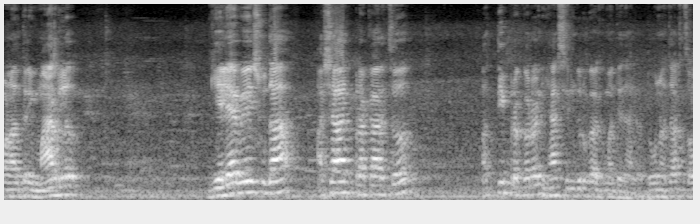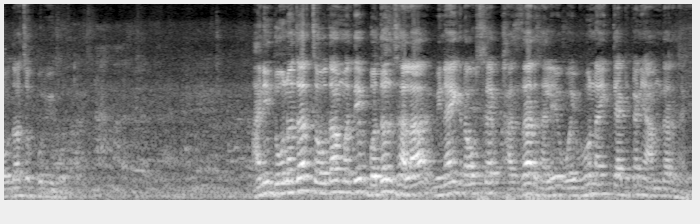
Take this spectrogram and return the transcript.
कोणाला तरी मारलं. गेल्या वेळी सुद्धा अशा प्रकारचं हत्ती प्रकरण ह्या सिंधुदुर्गामध्ये झालं. दोन हजार चौदाचं पूर्वी होतं. आणि दोन हजार चौदामध्ये बदल झाला. विनायक राऊतसाहेब खासदार झाले. वैभव नाईक त्या ठिकाणी आमदार झाले.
